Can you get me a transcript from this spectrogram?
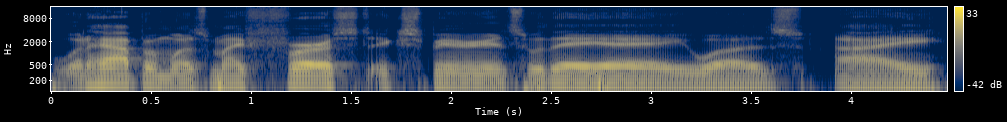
what happened was my first experience with AA was I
